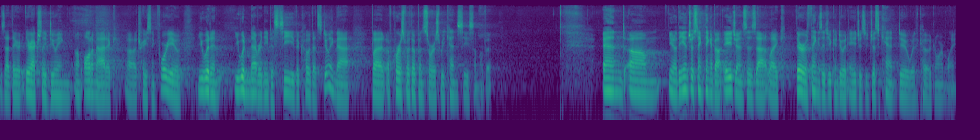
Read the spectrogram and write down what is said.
is that they're, they're actually doing um, automatic uh, tracing for you. You wouldn't, you would never need to see the code that's doing that, but of course with open source we can see some of it. And um, you know the interesting thing about agents is that like there are things that you can do in agents you just can't do with code normally.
